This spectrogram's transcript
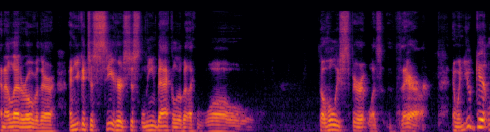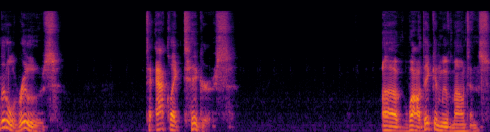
and I led her over there. And you could just see her just lean back a little bit, like, whoa the Holy Spirit was there. And when you get little roos to act like Tiggers, uh, wow, they can move mountains.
